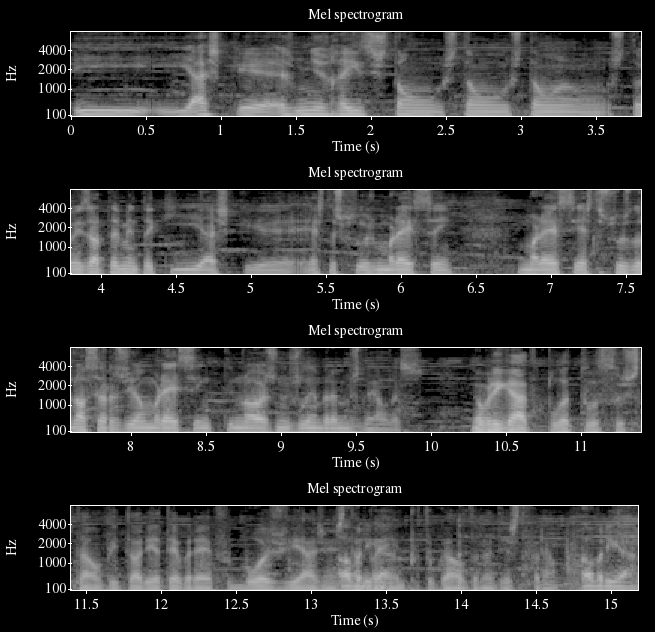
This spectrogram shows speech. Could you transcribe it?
e, e, acho que as minhas raízes estão, estão, estão, estão exatamente aqui. Acho que estas pessoas merecem, merecem, estas pessoas da nossa região merecem que nós nos lembramos delas. Obrigado pela tua sugestão, Vitória. Até breve. Boas viagens Obrigado. também em Portugal durante este verão. Obrigado.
